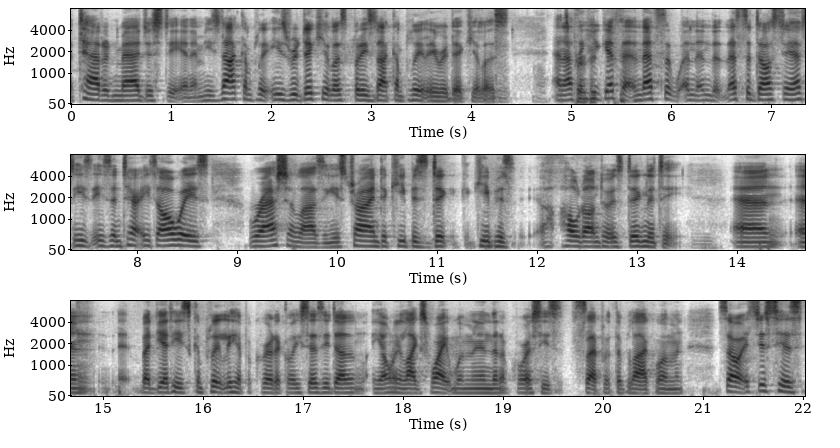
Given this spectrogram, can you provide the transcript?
a tattered majesty in him. He's not complete. He's ridiculous, but he's not completely ridiculous. And I think you get that, and that's the and then the, that's the Dostoevsky. He's he's, inter- he's always rationalizing. He's trying to keep his dig- keep his hold on to his dignity, and and but yet he's completely hypocritical. He says he doesn't. He only likes white women, and then of course he's slept with a black woman. So it's just his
